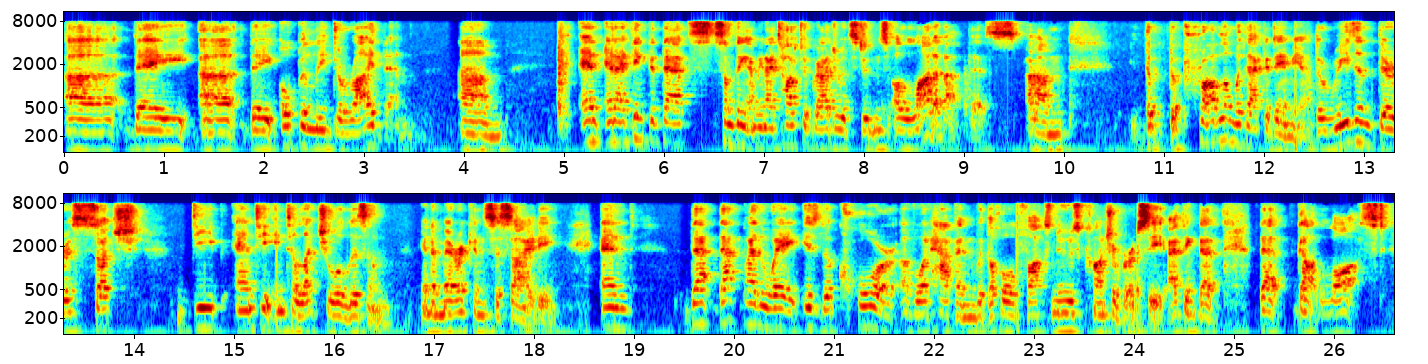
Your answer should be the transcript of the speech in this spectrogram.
uh, they uh, they openly deride them. Um, and, and I think that that's something. I mean, I talk to graduate students a lot about this. Um, the the problem with academia, the reason there is such deep anti-intellectualism in American society, and that that by the way is the core of what happened with the whole Fox News controversy. I think that that got lost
